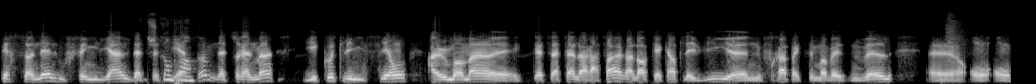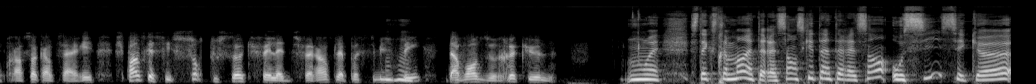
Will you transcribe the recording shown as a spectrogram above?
personnelle ou familiale d'associer à ça. Naturellement, ils écoutent l'émission à un moment euh, que ça fait leur affaire, alors que quand la vie euh, nous frappe avec ces mauvaises nouvelles, on, on, prend ça quand ça arrive. Je pense que c'est surtout ça qui fait la différence, la possibilité mm-hmm. d'avoir du recul. Ouais, c'est extrêmement intéressant. Ce qui est intéressant aussi, c'est que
